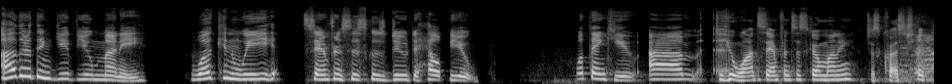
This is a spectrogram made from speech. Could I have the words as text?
Other than give you money, what can we San Francisco's do to help you? Well, thank you. Um, Do you want San Francisco money? Just question.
